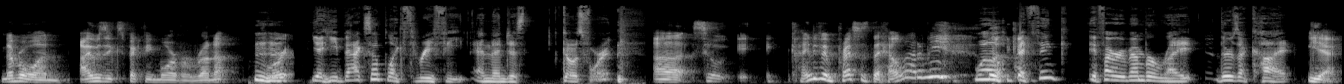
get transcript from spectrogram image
Number one, I was expecting more of a run up for it. Yeah, he backs up like three feet and then just goes for it. Uh, so it, it kind of impresses the hell out of me. Well, Like, I think if I remember right, there's a cut. yeah,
